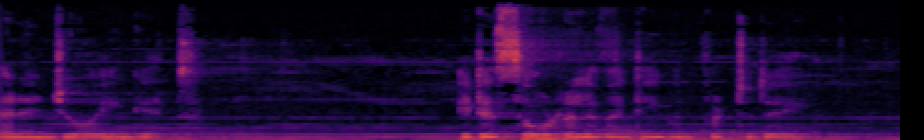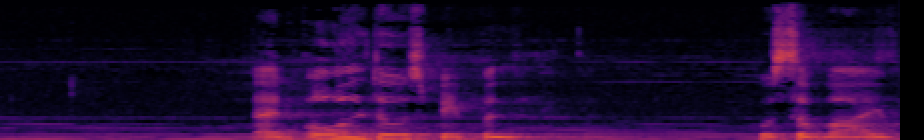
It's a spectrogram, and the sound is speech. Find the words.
and enjoying it. It is so relevant even for today. And all those people who survive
